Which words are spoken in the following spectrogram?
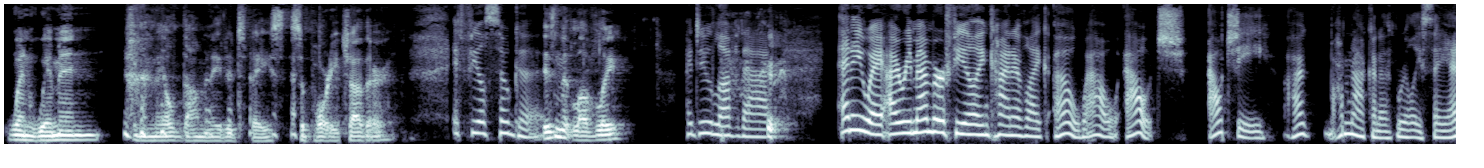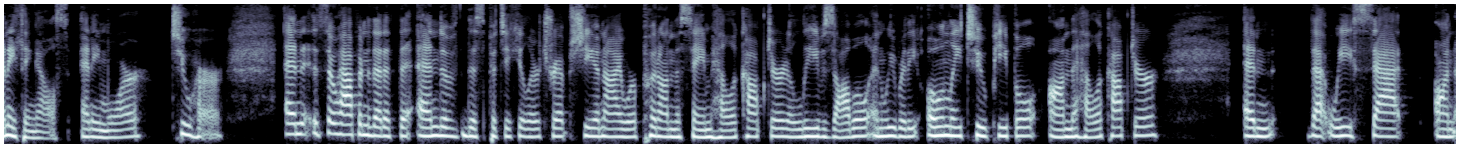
when women in a male dominated space support each other? It feels so good. Isn't it lovely? I do love that. anyway, I remember feeling kind of like, oh, wow, ouch, ouchie. I, I'm not going to really say anything else anymore to her. And it so happened that at the end of this particular trip, she and I were put on the same helicopter to leave Zabul, and we were the only two people on the helicopter. And that we sat on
